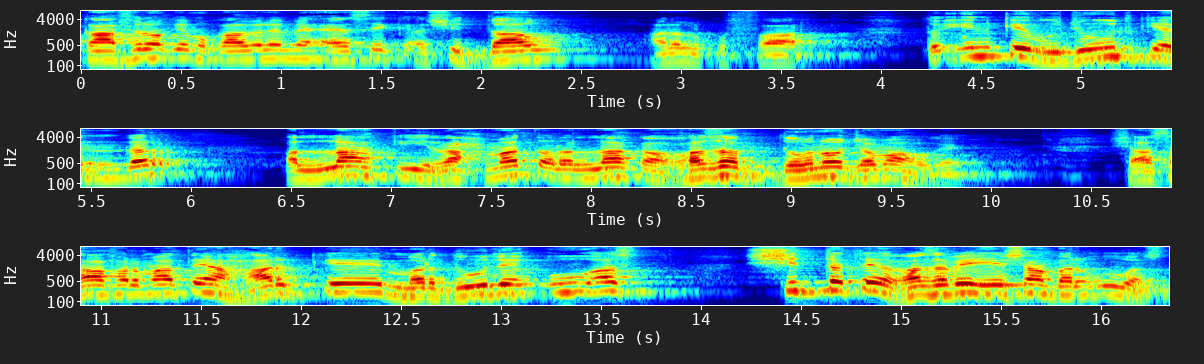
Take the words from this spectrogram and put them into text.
کافروں کے مقابلے میں ایسے کہ اشداؤ الکفار۔ تو ان کے وجود کے اندر اللہ کی رحمت اور اللہ کا غضب دونوں جمع ہو گئے۔ شاہ صاحب فرماتے ہیں، ہر کے مردود او است، شدت غضب ایشا بر او است۔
